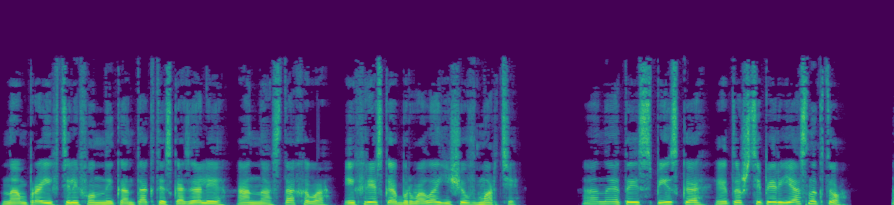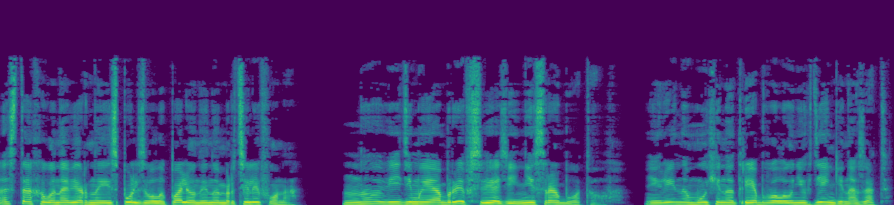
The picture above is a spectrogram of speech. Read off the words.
Нам про их телефонные контакты сказали Анна Астахова, их резко оборвала еще в марте. Анетта из списка, это ж теперь ясно кто. Астахова, наверное, использовала паленый номер телефона. Но, видимо, и обрыв связи не сработал. Ирина Мухина требовала у них деньги назад,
